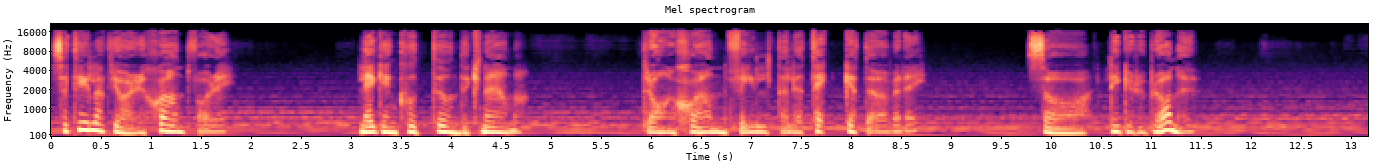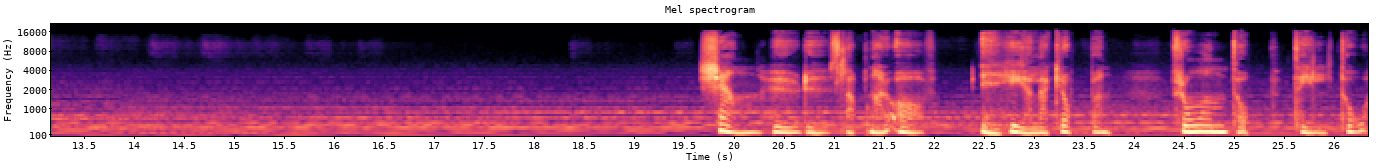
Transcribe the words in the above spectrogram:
se till att göra det skönt för dig. Lägg en kudde under knäna. Dra en skön filt eller täcket över dig. Så ligger du bra nu. Känn hur du slappnar av i hela kroppen, från topp till tå.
